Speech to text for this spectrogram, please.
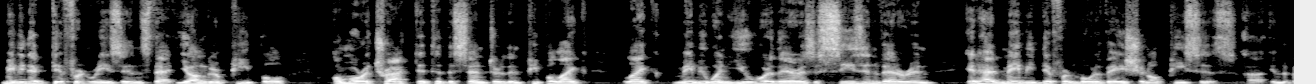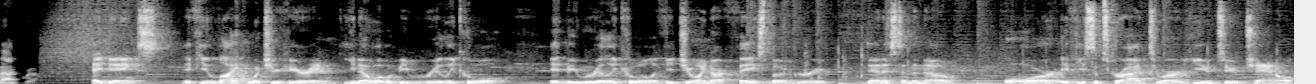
maybe there are different reasons that younger people are more attracted to the center than people like like maybe when you were there as a seasoned veteran, it had maybe different motivational pieces uh, in the background. Hey Dinks, if you like what you're hearing, you know what would be really cool? It'd be really cool if you joined our Facebook group, Dentist in the Know, or if you subscribe to our YouTube channel,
